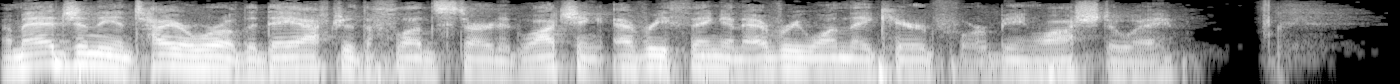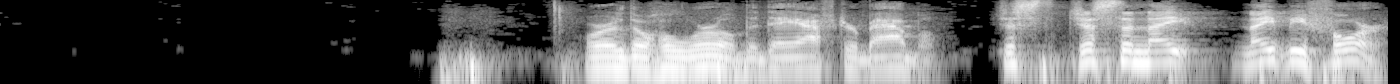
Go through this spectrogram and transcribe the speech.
Imagine the entire world the day after the flood started, watching everything and everyone they cared for being washed away. Or the whole world the day after Babel. Just, just the night, night before.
